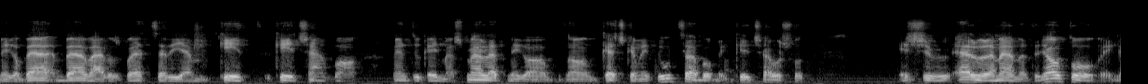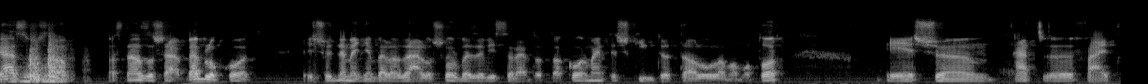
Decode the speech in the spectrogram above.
Még a bel, belvárosban egyszer ilyen két, két sávba mentünk egymás mellett, még a, a Kecskeméti utcában, még két sávos volt, és előlem elment egy autó, én gázhoztam, aztán az a sáv beblokkolt, és hogy ne menjen bele az állósorba, ezért visszarántotta a kormányt, és kintötte alólam a motort, és hát fájt.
